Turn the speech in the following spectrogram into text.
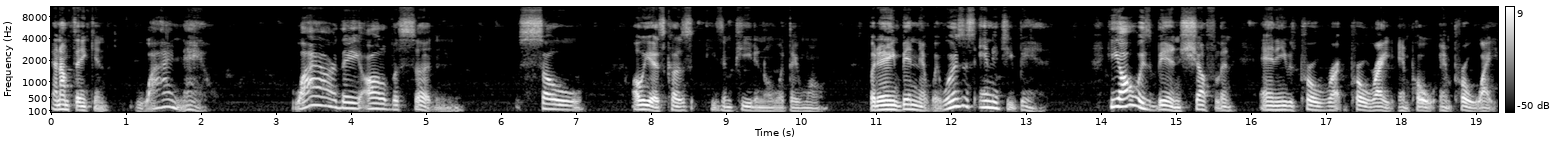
And I'm thinking, why now? Why are they all of a sudden so? Oh yes, because he's impeding on what they want. But it ain't been that way. Where's this energy been? He always been shuffling and he was pro right, pro right and pro and pro white.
